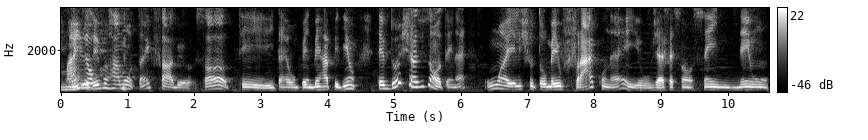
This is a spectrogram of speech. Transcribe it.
mas Inclusive eu... o Ramon Tanque, Fábio, só te interrompendo bem rapidinho, teve duas chances ontem, né? Uma ele chutou meio fraco, né? E o Jefferson sem nenhum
